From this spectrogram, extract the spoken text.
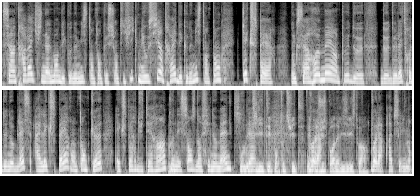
c'est un travail finalement d'économiste en tant que scientifique, mais aussi un travail d'économiste en tant qu'expert. Donc ça remet un peu de, de, de lettre de noblesse à l'expert en tant que expert du terrain, connaissance d'un phénomène qui... Pour l'utilité pour tout de suite, et voilà. pas juste pour analyser l'histoire. Voilà, absolument.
